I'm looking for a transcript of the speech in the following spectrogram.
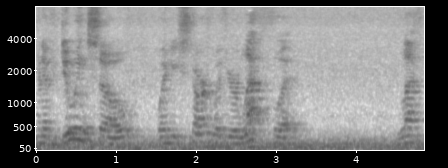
And if doing so when you start with your left foot, left,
